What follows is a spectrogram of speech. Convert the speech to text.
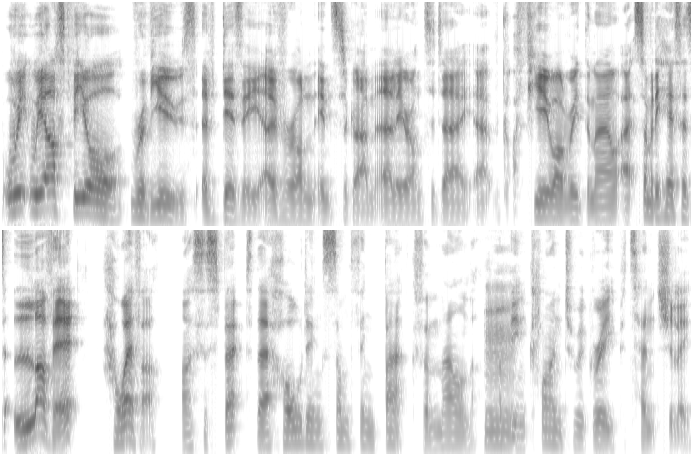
We we asked for your reviews of dizzy over on instagram earlier on today. Uh, we've got a few i'll read them out. Uh, somebody here says love it. However I suspect they're holding something back for Malmo. Mm. I'd be inclined to agree, potentially.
